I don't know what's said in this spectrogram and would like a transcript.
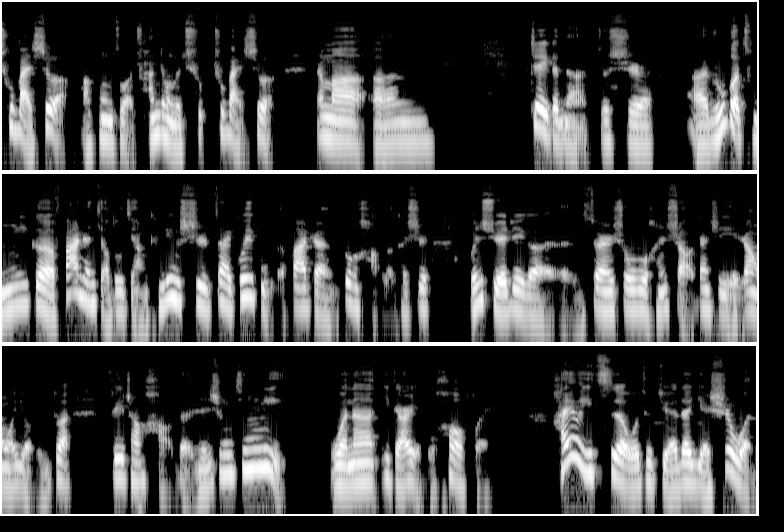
出版社啊，工作传统的出出版社，那么嗯，这个呢，就是呃，如果从一个发展角度讲，肯定是在硅谷的发展更好了。可是文学这个虽然收入很少，但是也让我有了一段非常好的人生经历，我呢一点也不后悔。还有一次，我就觉得也是我的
